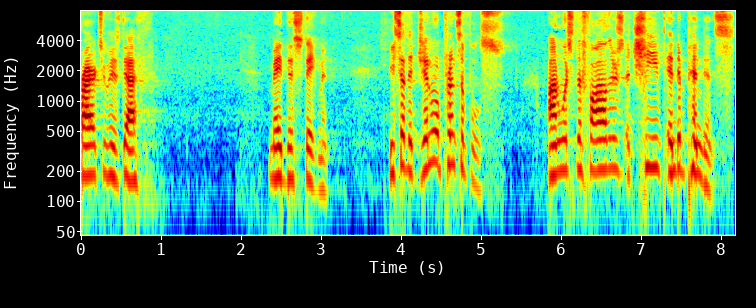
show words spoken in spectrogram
prior to his death, made this statement. He said, The general principles on which the fathers achieved independence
